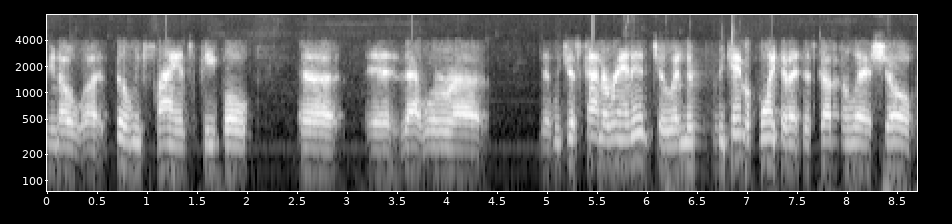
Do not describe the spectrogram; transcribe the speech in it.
you know, uh, building science people uh, uh, that were uh, that we just kind of ran into, and there became a point that I discussed on the last show,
